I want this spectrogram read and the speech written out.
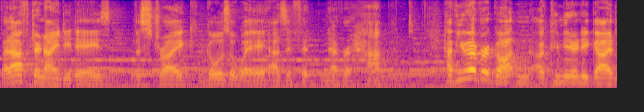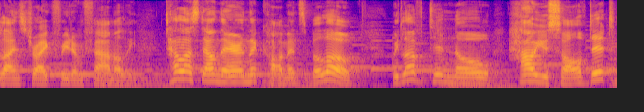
But after 90 days, the strike goes away as if it never happened. Have you ever gotten a community guideline strike, Freedom Family? Tell us down there in the comments below. We'd love to know how you solved it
